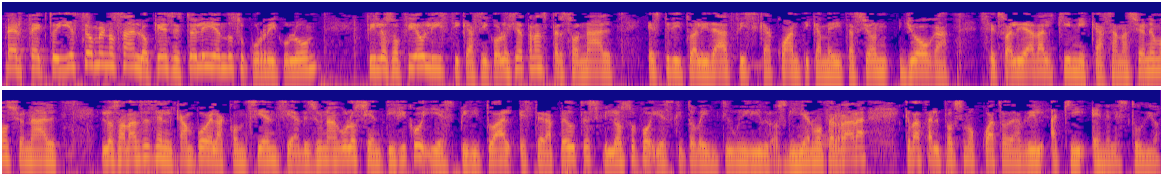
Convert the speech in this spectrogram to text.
Perfecto. Y este hombre no sabe lo que es. Estoy leyendo su currículum. Filosofía holística, psicología transpersonal, espiritualidad, física cuántica, meditación, yoga, sexualidad alquímica, sanación emocional, los avances en el campo de la conciencia desde un ángulo científico y espiritual. Es terapeuta, es filósofo y ha escrito 21 libros. Guillermo Ferrara, que va a estar el próximo 4 de abril aquí en el estudio.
